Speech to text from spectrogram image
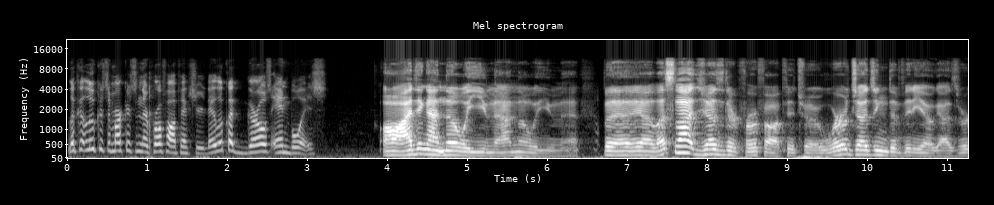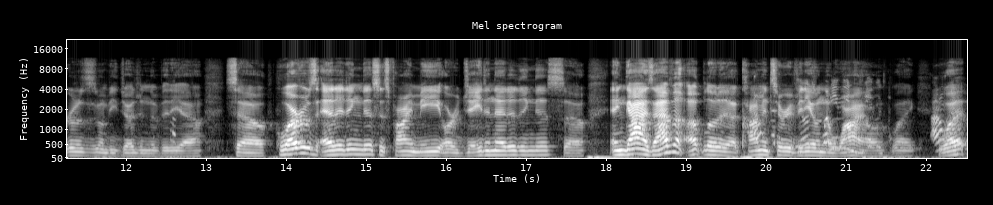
Look at Lucas and Marcus in their profile picture. They look like girls and boys. Oh, I think I know what you meant. I know what you meant. But uh, yeah, let's not judge their profile picture. We're judging the video, guys. We're gonna just gonna be judging the video. So whoever's editing this is probably me or Jaden editing this. So and guys, I haven't uploaded a commentary video in What a do you mean, while. Like what?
